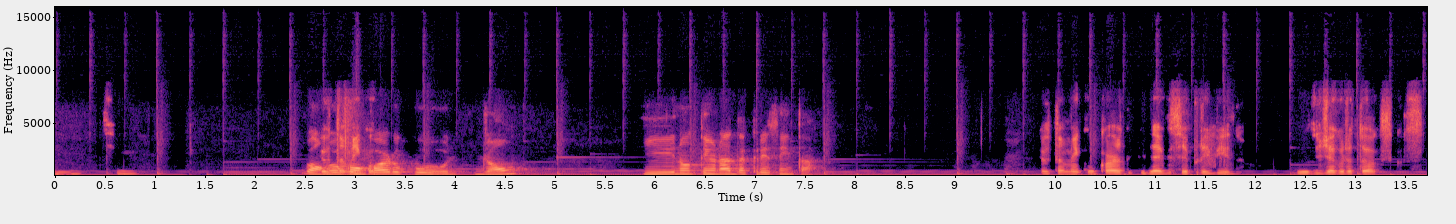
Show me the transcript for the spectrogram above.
Sim, sim. Bom, Eu eu, concordo com o John e não tenho nada a acrescentar. Eu também concordo que deve ser proibido o uso de agrotóxicos.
